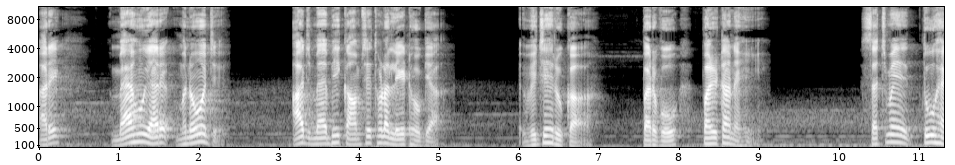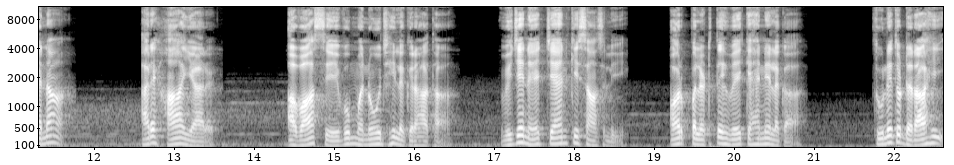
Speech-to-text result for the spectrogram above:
अरे, मैं हूँ यार मनोज। आज मैं भी काम से थोड़ा लेट हो गया। विजय रुका, पर वो पलटा नहीं। सच में तू है ना? अरे हाँ यार। आवाज़ से वो मनोज ही लग रहा था। विजय ने चैन की सांस ली और पलटते हुए कहने लगा तूने तो डरा ही।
